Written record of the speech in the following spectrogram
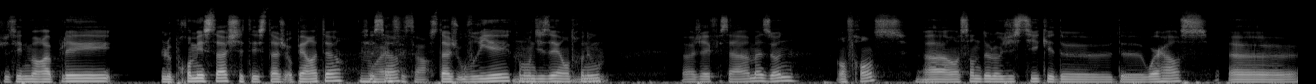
j'essaie de me rappeler. Le premier stage, c'était stage opérateur, c'est Ouais, ça c'est ça. Stage ouvrier, comme Mm. on disait entre nous. Mm. Euh, J'avais fait ça à Amazon, en France, Mm. à un centre de logistique et de, de warehouse, euh,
